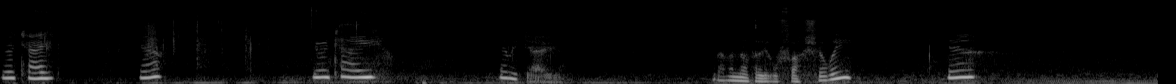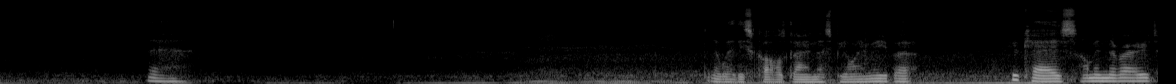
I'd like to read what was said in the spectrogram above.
You okay? Yeah? You okay? There we go. We'll have another little fuss, shall we? Yeah? There. Don't know where this car's going that's behind me, but who cares? I'm in the road.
